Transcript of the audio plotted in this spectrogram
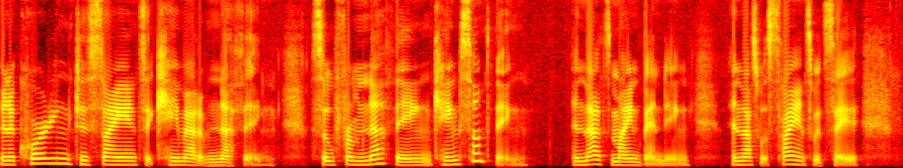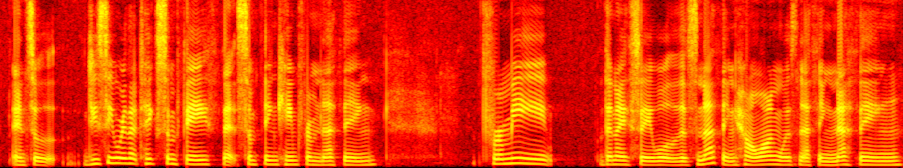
and according to science, it came out of nothing. So from nothing came something, and that's mind bending, and that's what science would say. And so, do you see where that takes some faith that something came from nothing? For me, then I say, well, this nothing, how long was nothing nothing?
